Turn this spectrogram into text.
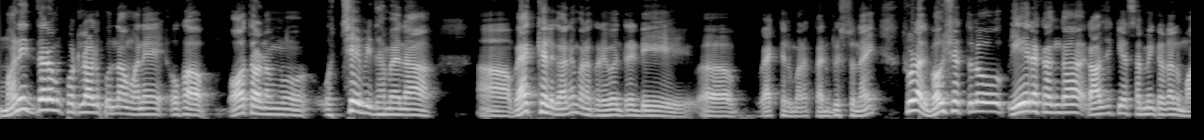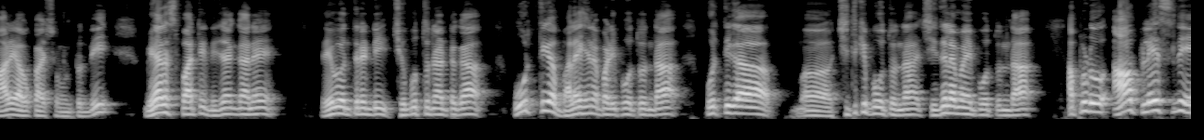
మనిద్దరం కొట్లాడుకుందాం అనే ఒక వాతావరణం వచ్చే విధమైన వ్యాఖ్యలుగానే మనకు రేవంత్ రెడ్డి వ్యాఖ్యలు మనకు కనిపిస్తున్నాయి. చూడాలి భవిష్యత్తులో ఏ రకంగా రాజకీయ సమీకరణలు మారే అవకాశం ఉంటుంది? బీఆర్ఎస్ పార్టీ నిజంగానే రేవంత్ రెడ్డి చెబుతున్నట్టుగా పూర్తిగా బలహీన పడిపోతుందా పూర్తిగా చితికిపోతుందా? శిథిలమైపోతుందా? అప్పుడు ఆ ప్లేస్ని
